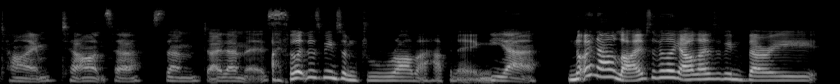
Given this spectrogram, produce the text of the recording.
time to answer some dilemmas. I feel like there's been some drama happening. yeah. Not in our lives. I feel like our lives have been very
